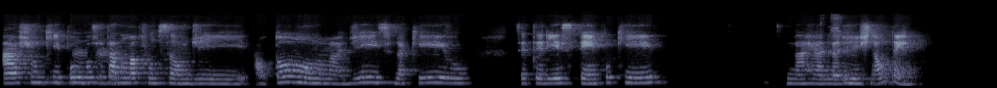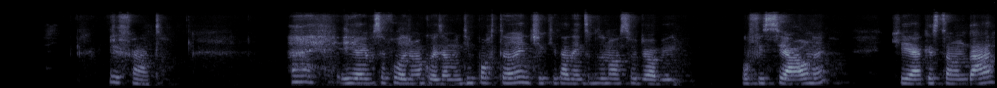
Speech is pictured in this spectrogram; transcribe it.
acham que por você estar tá uhum. numa função de autônoma, disso, daquilo, você teria esse tempo que na realidade Sim. a gente não tem. De fato. Ai, e aí você falou de uma coisa muito importante que está dentro do nosso job oficial, né? Que é a questão da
